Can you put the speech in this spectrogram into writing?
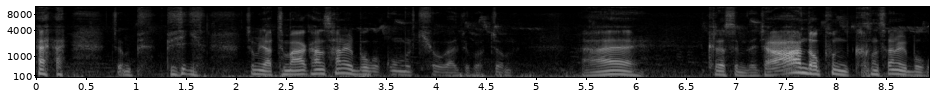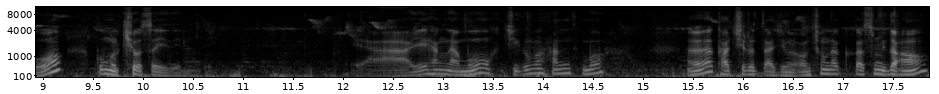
좀 비기 좀 야트막한 산을 보고 꿈을 키워가지고 좀, 아, 그렇습니다. 저 높은 큰 산을 보고 꿈을 키웠어야 되는데. 야, 이 향나무 지금은 한 뭐, 어, 가치로 따지면 엄청날 것 같습니다. 어?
